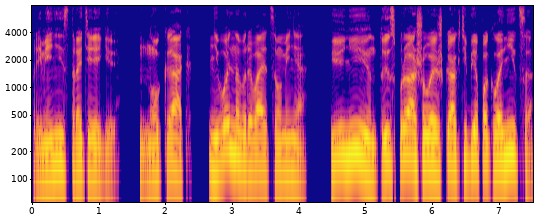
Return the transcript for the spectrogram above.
Примени стратегию. Но как? Невольно вырывается у меня. «Инин, ты спрашиваешь, как тебе поклониться?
